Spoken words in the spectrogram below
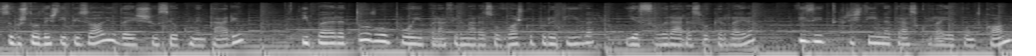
Se gostou deste episódio, deixe o seu comentário. E para todo o apoio para afirmar a sua voz corporativa e acelerar a sua carreira, visite cristina-correia.com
